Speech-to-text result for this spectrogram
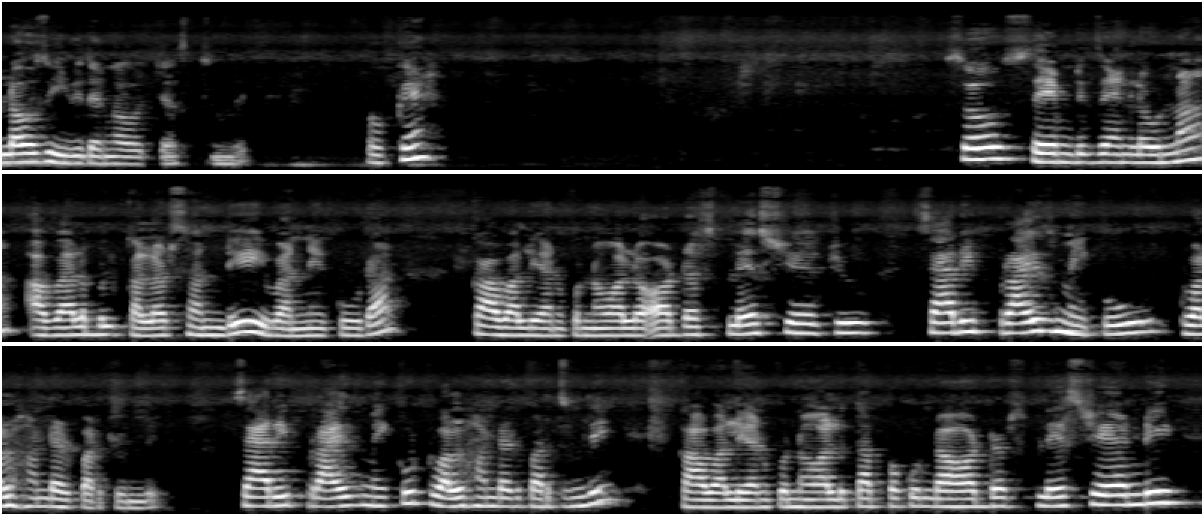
బ్లౌజ్ ఈ విధంగా వచ్చేస్తుంది. ఓకే? సో సేమ్ డిజైన్లో ఉన్న అవైలబుల్ కలర్స్ అండి. ఇవన్నీ కూడా కావాలి అనుకున్న వాళ్ళు ఆర్డర్స్ ప్లేస్ చేయొచ్చు. శారీ ప్రైస్ మీకు ట్వెల్వ్ హండ్రెడ్ పడుతుంది. శారీ ప్రైస్ మీకు ట్వెల్వ్ హండ్రెడ్ పడుతుంది. కావాలి అనుకున్న వాళ్ళు తప్పకుండా ఆర్డర్స్ ప్లేస్ చేయండి.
